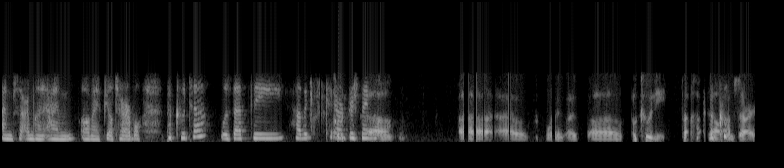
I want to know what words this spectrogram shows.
I'm sorry. I'm going. I'm. Oh, I feel terrible. Pakuta was that the how the character's name? Uh, uh, uh, uh, uh, Pakuti. no, I'm sorry.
